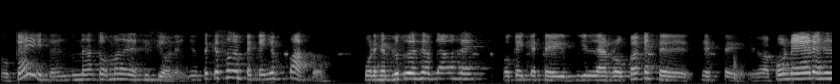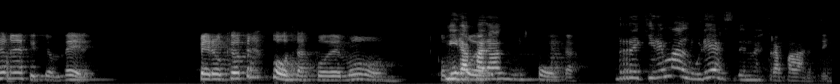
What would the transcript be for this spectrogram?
¿ok? Esa es una toma de decisiones. Yo sé que son en pequeños pasos. Por ejemplo, tú desde hablabas de, ok, que la ropa que se, que se va a poner es una decisión de él. Pero ¿qué otras cosas podemos... Mira, para, requiere madurez de nuestra parte.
